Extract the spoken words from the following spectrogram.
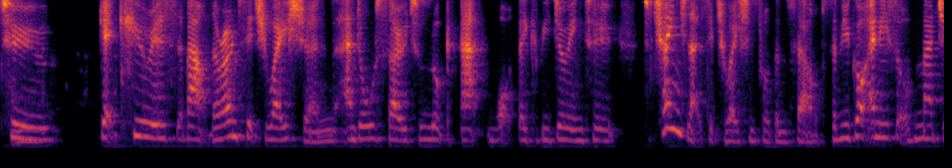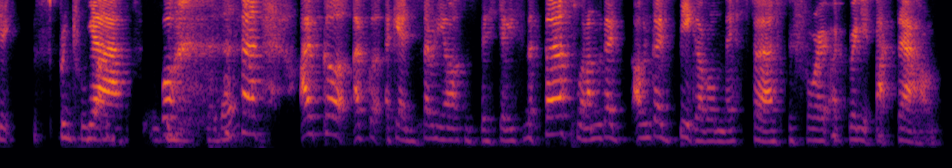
to mm. get curious about their own situation and also to look at what they could be doing to to change that situation for themselves? Have you got any sort of magic sprinkle yeah. well i've got i've got again so many answers for this jenny. So the first one i'm gonna go i'm gonna go bigger on this first before I, I bring it back down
